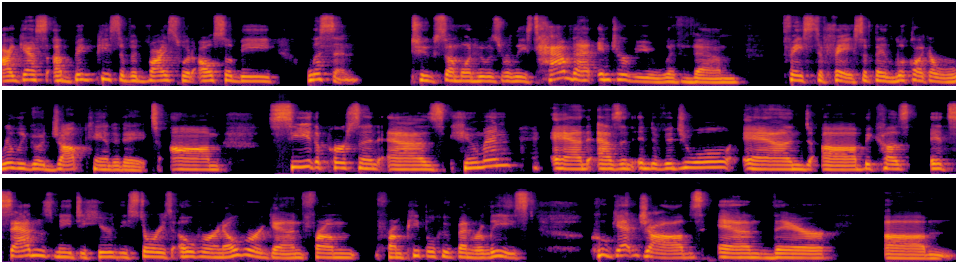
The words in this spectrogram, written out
I guess a big piece of advice would also be listen to someone who is released, have that interview with them face to face if they look like a really good job candidate. Um, see the person as human and as an individual. And uh, because it saddens me to hear these stories over and over again from from people who've been released who get jobs and they're um,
